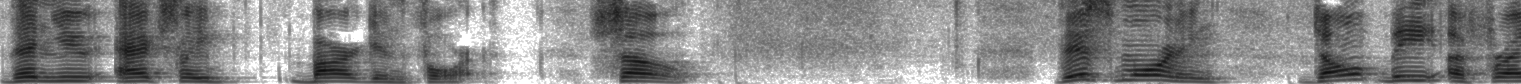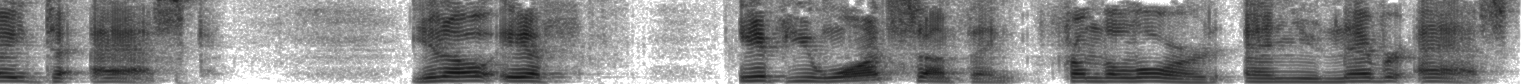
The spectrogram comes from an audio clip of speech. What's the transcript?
than you actually bargain for. So, this morning, don't be afraid to ask. You know, if if you want something from the Lord and you never ask,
